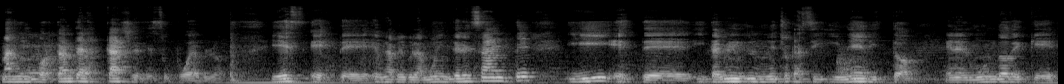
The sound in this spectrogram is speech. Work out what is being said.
más importante a las calles de su pueblo. Y es, este, es una película muy interesante y, este, y también un hecho casi inédito en el mundo de que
